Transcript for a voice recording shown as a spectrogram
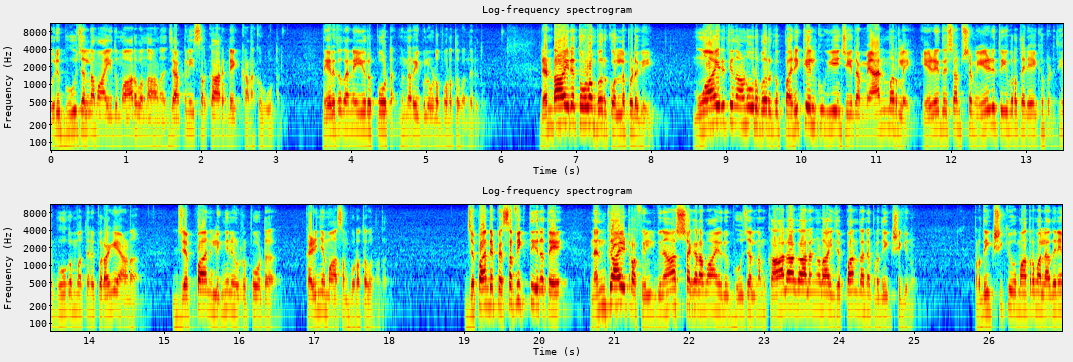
ഒരു ഭൂചലനമായി ഇത് മാറുമെന്നാണ് ജാപ്പനീസ് സർക്കാരിന്റെ കണക്കുകൂട്ടൽ. നേരത്തെ തന്നെ ഈ റിപ്പോർട്ട് മുന്നറിയിപ്പിലൂടെ പുറത്തു വന്നിരുന്നു. രണ്ടായിരത്തോളം പേർ കൊല്ലപ്പെടുകയും മൂവായിരത്തി നാനൂറ് പേർക്ക് പരിക്കേൽക്കുകയും ചെയ്ത മ്യാൻമറിലെ ഏഴ് ദശാംശം ഏഴ് തീവ്രത രേഖപ്പെടുത്തിയ ഭൂകമ്പത്തിന് പിറകെയാണ് ജപ്പാനിൽ ഇങ്ങനെ ഒരു റിപ്പോർട്ട് കഴിഞ്ഞ മാസം പുറത്തു വന്നത്. ജപ്പാന്റെ പെസഫിക് തീരത്തെ നൻകായ് ട്രഫിൽ വിനാശകരമായ ഒരു ഭൂചലനം കാലാകാലങ്ങളായി ജപ്പാൻ തന്നെ പ്രതീക്ഷിക്കുന്നു. പ്രതീക്ഷിക്കുക മാത്രമല്ല അതിനെ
